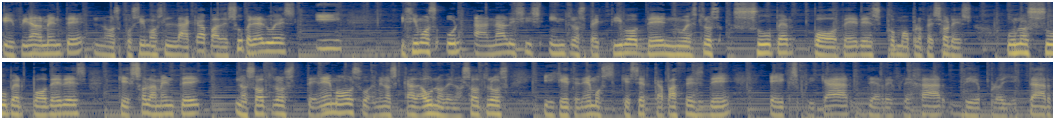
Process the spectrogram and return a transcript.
Y finalmente nos pusimos la capa de superhéroes y hicimos un análisis introspectivo de nuestros superpoderes como profesores. Unos superpoderes que solamente nosotros tenemos, o al menos cada uno de nosotros, y que tenemos que ser capaces de explicar, de reflejar, de proyectar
